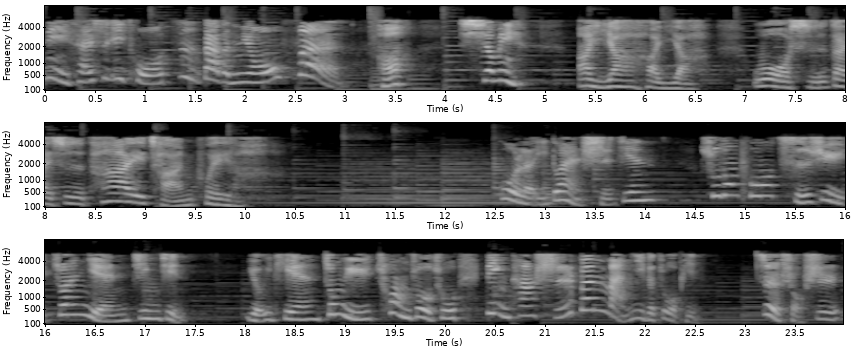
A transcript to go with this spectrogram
你才是一坨自大的牛粪！啊，小蜜，哎呀哎呀，我实在是太惭愧了。过了一段时间，苏东坡持续钻研精进，有一天终于创作出令他十分满意的作品。这首诗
